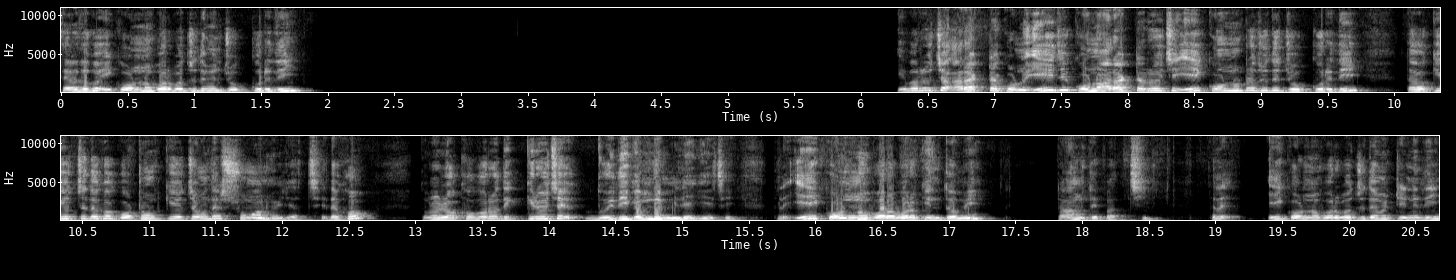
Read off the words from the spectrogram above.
তাহলে দেখো, এই কর্ণ বরাবর যদি আমি যোগ করে দিই এবার হচ্ছে আর একটা কর্ণ। এই যে কর্ণ আর একটা রয়েছে, এই কর্ণটা যদি যোগ করে দিই তাও কী হচ্ছে দেখো, গঠন কী হচ্ছে আমাদের সমান হয়ে যাচ্ছে। দেখো, তোমরা লক্ষ্য করো দিক কী রয়েছে, দুই দিকে আমাদের মিলে গিয়েছে। তাহলে এই কর্ণ বরাবরও কিন্তু আমি টানতে পাচ্ছি তাহলে এই কর্ণ বরাবর যদি আমি টেনে দিই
